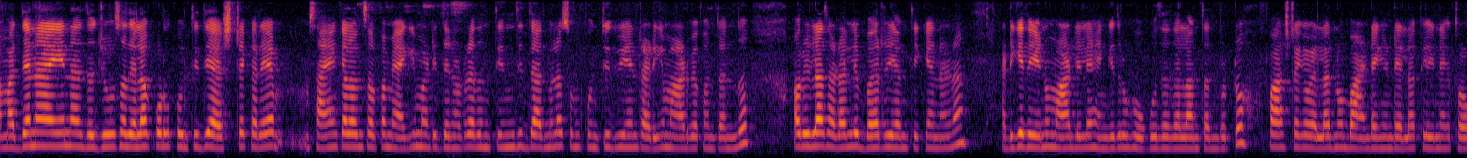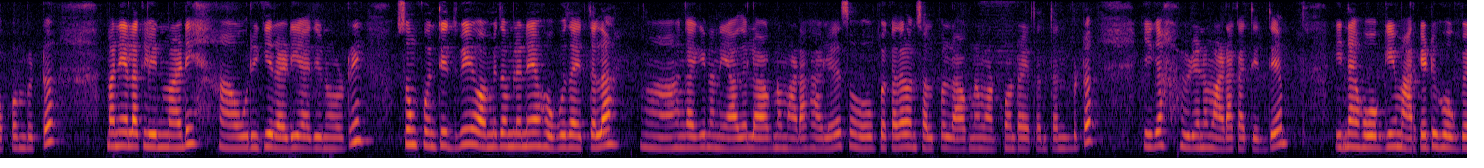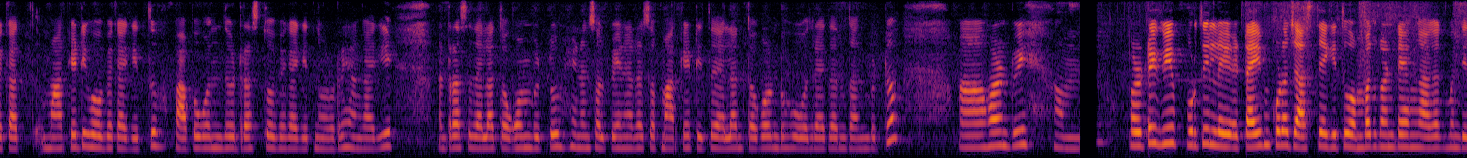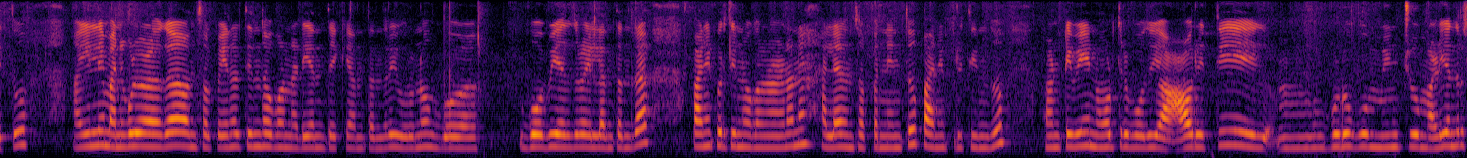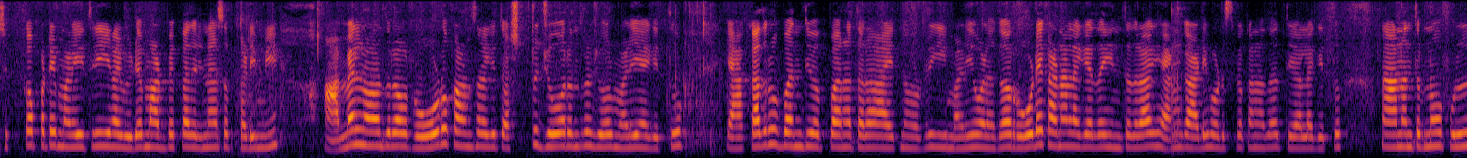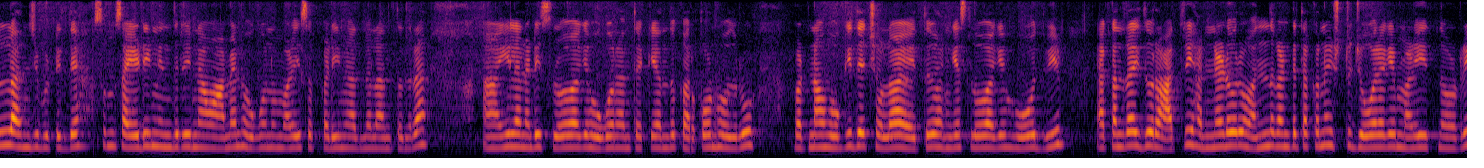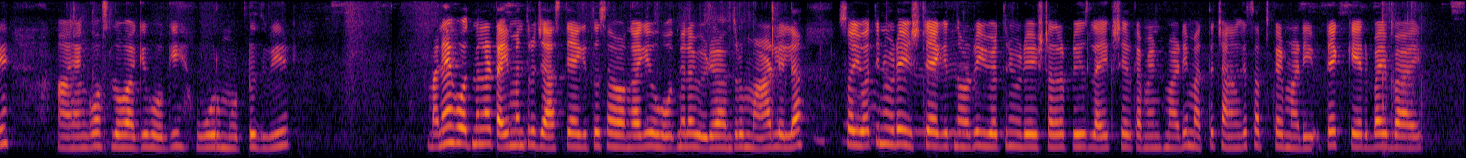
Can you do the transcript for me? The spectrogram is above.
ಮಧ್ಯಾಹ್ನ ಏನದು ಜ್ಯೂಸ್ ಅದೆಲ್ಲ ಕುಡ್ದು ಕುಂತಿದ್ದೆ ಅಷ್ಟೇ ಕರೆ. ಸಾಯಂಕಾಲ ಒಂದು ಸ್ವಲ್ಪ ಮ್ಯಾಗಿ ಮಾಡಿದ್ದೆ ನೋಡಿರಿ. ಅದನ್ನು ತಿಂದಿದ್ದಾದ್ಮೇಲೆ ಸುಮ್ಮ ಕುಂತಿದ್ವಿ ಏನು ಅಡುಗೆ ಮಾಡಬೇಕು ಅಂತಂದು. ಅವರಿಲ್ಲ ಸಡನ್ಲಿ ಬರ್ರಿ ಅಂತ ಕೇಳೋಣ ಅಡುಗೆದು ಏನೂ ಮಾಡಲಿಲ್ಲ, ಹೆಂಗಿದ್ರು ಹೋಗೋದದಲ್ಲ ಅಂತ ಅಂದ್ಬಿಟ್ಟು ಫಾಸ್ಟಾಗಿ ಅವೆಲ್ಲನೂ ಬಾಂಡೆ ಗಿಂಡೆ ಎಲ್ಲ ಕ್ಲೀನಾಗಿ ತೊಳ್ಕೊಂಡ್ಬಿಟ್ಟು ಮನೆಯೆಲ್ಲ ಕ್ಲೀನ್ ಮಾಡಿ ಊರಿಗೆ ರೆಡಿ ಆದ್ವಿ ನೋಡ್ರಿ. ಸುಮ್ಮ ಕುಂತಿದ್ವಿ ಒಮ್ಮಿದೊಮ್ಲೆನೇ ಹೋಗೋದಾಯ್ತಲ್ಲ. ಹಾಗಾಗಿ ನಾನು ಯಾವುದೇ ಲಾಗ್ನ ಮಾಡೋಕ್ಕಾಗಲಿಲ್ಲ ಸೊ ಹೋಗ್ಬೇಕಾದ್ರೆ ಒಂದು ಸ್ವಲ್ಪ ಲಾಗ್ನ ಮಾಡ್ಕೊಂಡ್ರೆ ಆಯ್ತು ಅಂತ ಅಂದ್ಬಿಟ್ಟು ಈಗ ವಿಡಿಯೋನ ಮಾಡೋಕತ್ತಿದ್ದೆ. ಇನ್ನು ಹೋಗಿ ಮಾರ್ಕೆಟಿಗೆ ಹೋಗ್ಬೇಕಾತ್ ಮಾರ್ಕೆಟಿಗೆ ಹೋಗಬೇಕಾಗಿತ್ತು. ಪಾಪಗೊಂದು ಡ್ರೆಸ್ ತೊಗೋಬೇಕಾಗಿತ್ತು ನೋಡ್ರಿ. ಹಾಗಾಗಿ ಡ್ರೆಸ್ ಅದೆಲ್ಲ ತೊಗೊಂಡ್ಬಿಟ್ಟು ಇನ್ನೊಂದು ಸ್ವಲ್ಪ ಏನಾರ ಸ್ವಲ್ಪ ಮಾರ್ಕೆಟ್ ಇತ್ತು ಎಲ್ಲ ತೊಗೊಂಡು ಅಂತ ಅಂದ್ಬಿಟ್ಟು ಹಮ್, ಹೊರಟಿದ್ವಿ. ಪೂರ್ತಿ ಲೇ ಟೈಮ್ ಕೂಡ ಜಾಸ್ತಿ ಆಗಿತ್ತು. ಒಂಬತ್ತು ಗಂಟೆ ಹಂಗೆ ಆಗಕ್ಕೆ ಬಂದಿತ್ತು. ಇಲ್ಲಿ ಮನೆಗಳೊಳಗೆ ಒಂದು ಸ್ವಲ್ಪ ಏನಾರು ತಿಂದು ಹೋಗೋಣ ನಡಿ ಅಂತಂದ್ರೆ ಇವ್ರೂ ಗೋ, ಗೋಬಿ ಎದ್ರು ಇಲ್ಲಂತಂದ್ರೆ ಪಾನಿಪುರಿ ತಿಂದು ಹೋಗೋಣ ನೋಡೋಣ ಅಲ್ಲೇ ಒಂದು ಸ್ವಲ್ಪ ನಿಂತು ಪಾನಿಪುರಿ ತಿಂದು ಹೊಂಟಿವಿ. ನೋಡ್ತಿರ್ಬೋದು ಯಾವ ರೀತಿ ಗುಡುಗು, ಮಿಂಚು, ಮಳೆ ಅಂದ್ರೆ ಸಿಕ್ಕಾಪಟ್ಟೆ ಮಳೆ ಐತ್ರಿ. ನಾವು ವಿಡಿಯೋ ಮಾಡಬೇಕಾದ್ರೆ ಇನ್ನೂ ಸ್ವಲ್ಪ ಕಡಿಮೆ. ಆಮೇಲೆ ನೋಡಿದ್ರೆ ರೋಡು ಕಾಣಿಸಲಾಗಿತ್ತು ಅಷ್ಟು ಜೋರು ಅಂದ್ರೆ ಜೋರು ಮಳೆ ಆಗಿತ್ತು. ಯಾಕಾದರೂ ಬಂದಿವಪ್ಪ ಅನ್ನೋ ಥರ ಆಯ್ತು ನೋಡ್ರಿ. ಈ ಮಳೆ ಒಳಗೆ ರೋಡೇ ಕಾಣಲಾಗ್ಯದ. ಇಂಥದ್ರಾಗ ಹೆಂಗೆ ಗಾಡಿ ಅನ್ನೋದು ತಿಳಿಯಲಾಗಿತ್ತು. ನಾನಂತ್ರೂ ಫುಲ್ ಅಂಜಿಬಿಟ್ಟಿದ್ದೆ ಸುಮ್ಮ ಸೈಡಿಗೆ ನಿಂದ್ರಿ, ನಾವು ಆಮೇಲೆ ಹೋಗೋನು ಮಳೆ ಸ್ವಲ್ಪ ಕಡಿಮೆ ಆದ್ಮೇಲೆ ಅಂತಂದ್ರೆ ಇಲ್ಲ ನಡಿ ಸ್ಲೋ ಆಗಿ ಹೋಗೋಣ ಅಂತಕ್ಕೆ ಅಂದು ಕರ್ಕೊಂಡು ಹೋದರು. ಬಟ್ ನಾವು ಹೋಗಿದ್ದೆ ಚಲೋ ಆಯಿತು. ಹಾಗೆ ಸ್ಲೋ ಆಗಿ ಹೋದ್ವಿ. ಯಾಕಂದ್ರೆ ಇದು ರಾತ್ರಿ ಹನ್ನೆರಡುವರೆ ಒಂದು ಗಂಟೆ ತನಕ ಇಷ್ಟು ಜೋರಾಗಿ ಮಳೆ ಇತ್ತು ನೋಡ್ರಿ. ಹೆಂಗೋ ಸ್ಲೋ ಆಗಿ ಹೋಗಿ ಊರು ಮುಟ್ಟಿದ್ವಿ. ಮನೆಗೆ ಹೋದ್ಮೇಲೆ ಟೈಮ್ ಅಂತೂ ಜಾಸ್ತಿ ಆಗಿತ್ತು ಸೊ ಹಾಗಾಗಿ ಹೋದ್ಮೇಲೆ ವೀಡಿಯೋ ಅಂತೂ ಮಾಡಲಿಲ್ಲ. ಸೊ ಇವತ್ತಿನ ವೀಡಿಯೋ ಇಷ್ಟೇ ಆಗಿತ್ತು ನೋಡಿರಿ. ಇವತ್ತಿನ ವೀಡಿಯೋ ಇಷ್ಟ ಆದರೆ ಪ್ಲೀಸ್ ಲೈಕ್ ಶೇರ್ ಕಮೆಂಟ್ ಮಾಡಿ ಮತ್ತು ಚಾನಲ್ಗೆ ಸಬ್ಸ್ಕ್ರೈಬ್ ಮಾಡಿ. Take care bye bye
